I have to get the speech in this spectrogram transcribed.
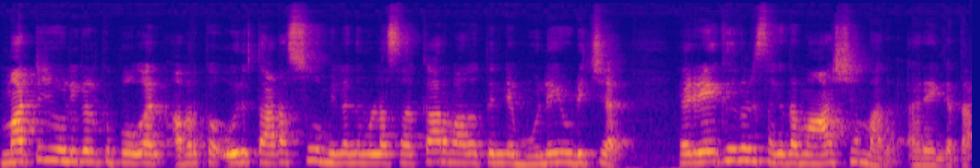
മറ്റു ജോലികൾക്ക് പോകാൻ അവർക്ക് ഒരു തടസ്സവുമില്ലെന്നുമുള്ള സർക്കാർ വാദത്തിന്റെ മുനയൊടിച്ച് രേഖകൾ സഹിതം ആശമാർ രംഗത്ത്.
